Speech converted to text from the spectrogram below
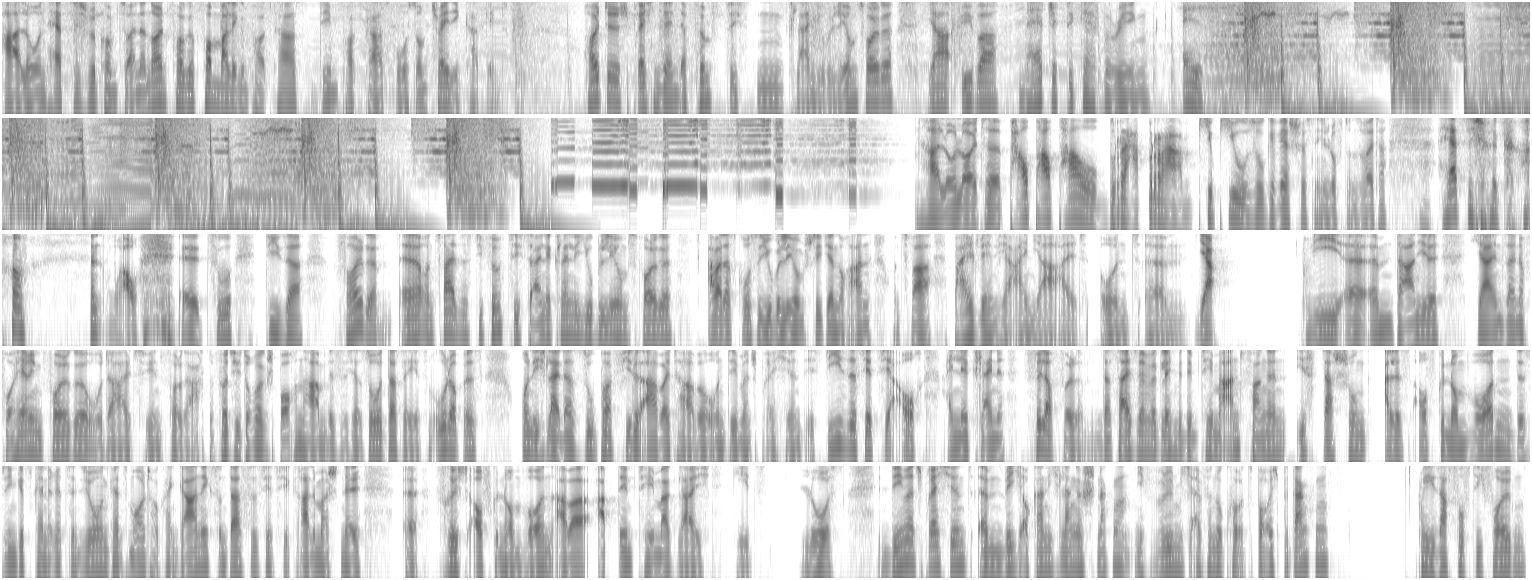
Hallo und herzlich willkommen zu einer neuen Folge vom Mulligan Podcast, dem Podcast, wo es um Trading Card Games geht. Heute sprechen wir in der 50. kleinen Jubiläumsfolge ja über Magic the Gathering 11. Hallo Leute, pau, pau, pau, bra, bra, piu, piu, so Gewehrschüsse in die Luft und so weiter. Herzlich willkommen, wow, äh, zu dieser Folge. Äh, und zwar ist es die 50. eine kleine Jubiläumsfolge. Aber das große Jubiläum steht ja noch an. Und zwar bald werden wir ein Jahr alt. Und ähm, ja, wie äh, ähm, Daniel ja in seiner vorherigen Folge oder als wir in Folge 48 darüber gesprochen haben, ist es ja so, dass er jetzt im Urlaub ist und ich leider super viel Arbeit habe und dementsprechend ist dieses jetzt ja auch eine kleine Filler-Folge. Das heißt, wenn wir gleich mit dem Thema anfangen, ist das schon alles aufgenommen worden. Deswegen gibt es keine Rezension, kein Smalltalk, kein gar nichts und das ist jetzt hier gerade mal schnell äh, frisch aufgenommen worden. Aber ab dem Thema gleich geht's los. Dementsprechend ähm, will ich auch gar nicht lange schnacken. Ich will mich einfach nur kurz bei euch bedanken. Wie gesagt, 50 Folgen.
